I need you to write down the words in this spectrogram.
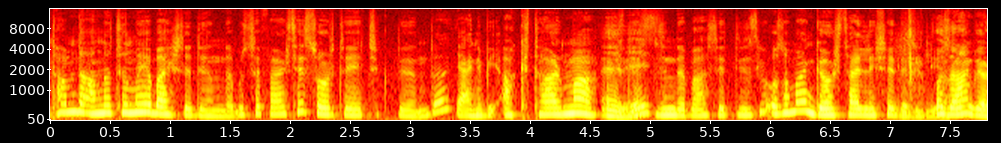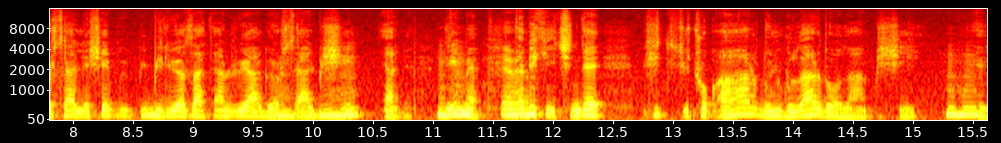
tam da anlatılmaya başladığında bu sefer ses ortaya çıktığında yani bir aktarma evet. işte sizin de bahsettiğiniz gibi o zaman görselleşebiliyor. O zaman görselleşebiliyor zaten rüya görsel Hı. bir şey yani Hı. değil mi? Evet. Tabii ki içinde hiç çok ağır duygular da olan bir şey. Hı hı. E,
